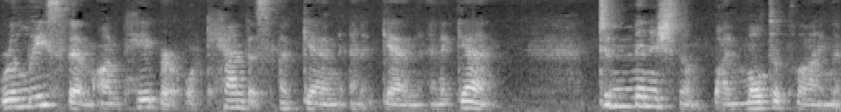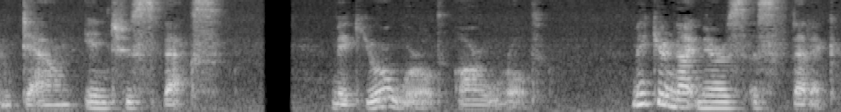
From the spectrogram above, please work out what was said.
release them on paper or canvas again and again and again. Diminish them by multiplying them down into specks. Make your world our world. Make your nightmares aesthetic,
